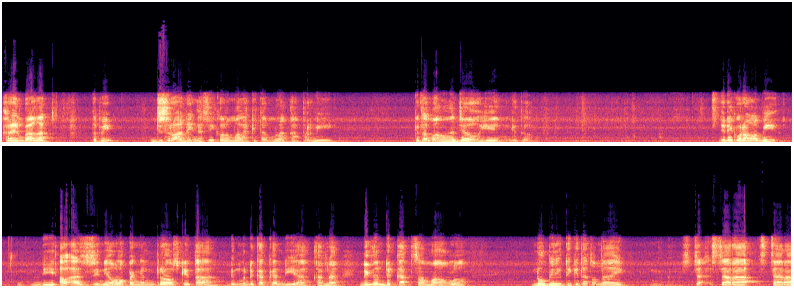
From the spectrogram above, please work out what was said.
keren banget. Tapi justru aneh gak sih kalau malah kita melangkah pergi. Kita malah ngejauhin gitu. Jadi kurang lebih di Al Aziz ini Allah pengen draws kita de- mendekatkan dia karena dengan dekat sama Allah nobility kita tuh naik gitu. Seca- secara secara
